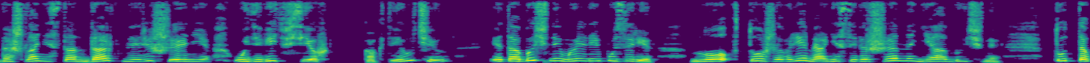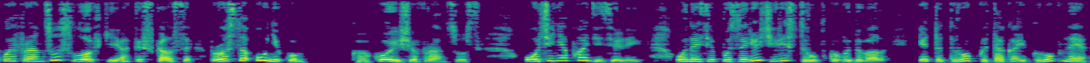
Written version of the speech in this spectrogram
Нашла нестандартное решение удивить всех, как ты и учил. Это обычные мыльные пузыри, но в то же время они совершенно необычны. Тут такой француз ловкий отыскался, просто уникум. Какой еще француз? Очень обходительный. Он эти пузыри через трубку выдавал. Эта трубка такая крупная,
